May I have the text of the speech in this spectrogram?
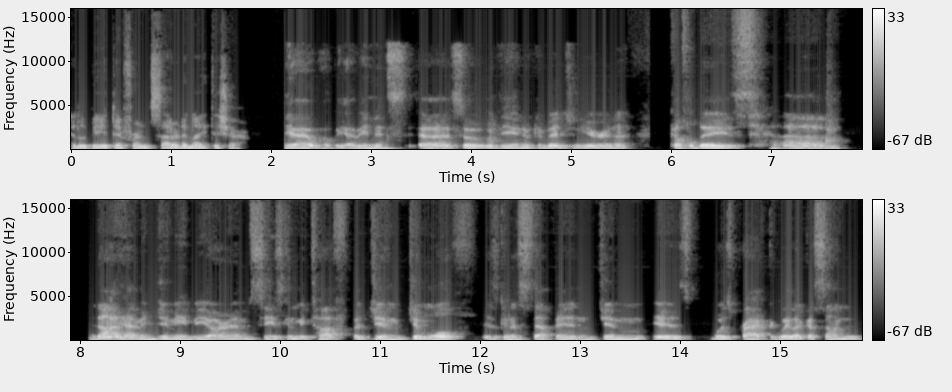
it'll be a different Saturday night this year. Yeah, it will be. I mean, it's uh, so with the annual convention here in a couple days. Um, not having Jimmy be our MC is going to be tough, but Jim Jim Wolf is going to step in. Jim is was practically like a son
